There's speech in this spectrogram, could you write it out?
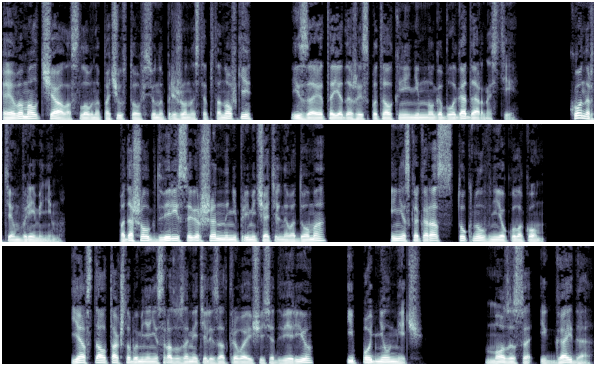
Эва молчала, словно почувствовав всю напряженность обстановки, и за это я даже испытал к ней немного благодарности. Конор тем временем подошел к двери совершенно непримечательного дома и несколько раз стукнул в нее кулаком. Я встал так, чтобы меня не сразу заметили за открывающейся дверью, и поднял меч. Мозеса и Гайда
